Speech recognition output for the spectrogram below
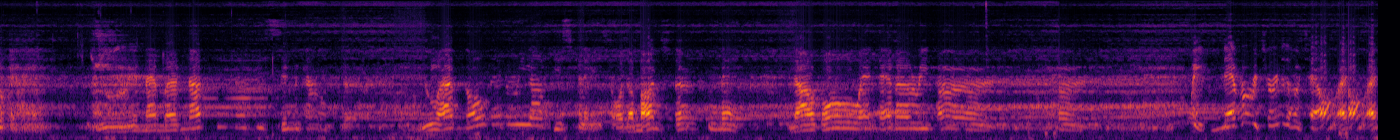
Look at of encounter. You have no memory of this place or the monsters who met. Now go and never return. Wait, never return to the hotel? Right, all right.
